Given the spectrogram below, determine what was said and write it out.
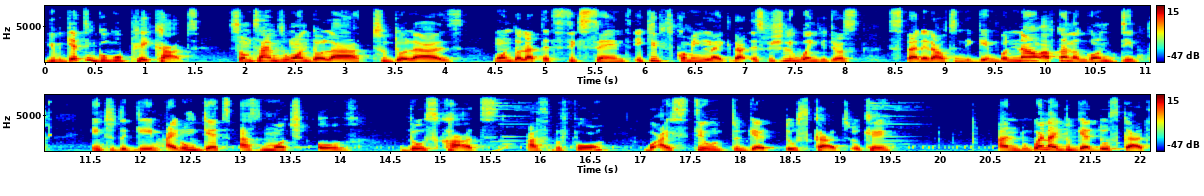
you'll be getting Google Play cards. Sometimes $1, $2, $1.36. It keeps coming like that, especially when you just started out in the game. But now I've kind of gone deep into the game. I don't get as much of those cards as before, but I still do get those cards, okay? And when I do get those cards,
